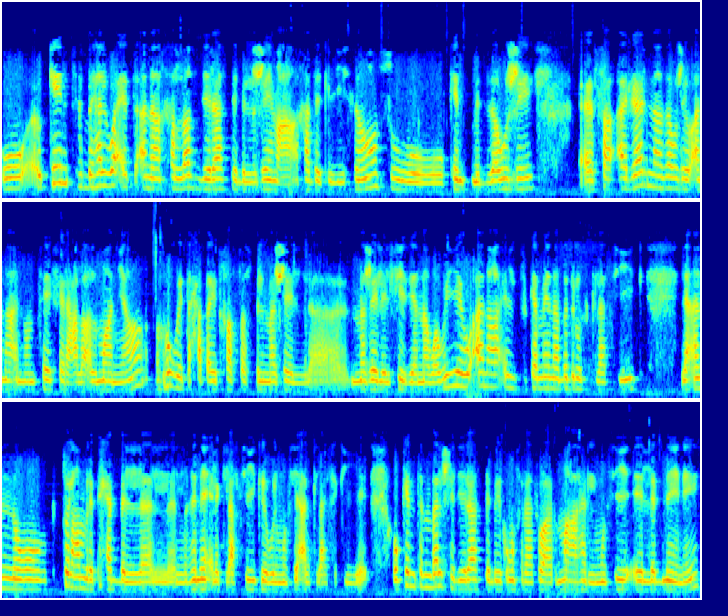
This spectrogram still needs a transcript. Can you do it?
وكنت بهالوقت أنا خلصت دراستي بالجامعة أخذت الليسانس وكنت متزوجة. فقررنا زوجي وأنا إنه نسافر على ألمانيا. هو حتى يتخصص بالمجال مجال الفيزياء النووية وأنا قلت كمان بدرس كلاسيك لأنه طول عمري بحب الغناء الكلاسيكي والموسيقى الكلاسيكية. وكنت مبلشة دراستي بالكونسرفاتوار معهد الموسيقي اللبناني.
